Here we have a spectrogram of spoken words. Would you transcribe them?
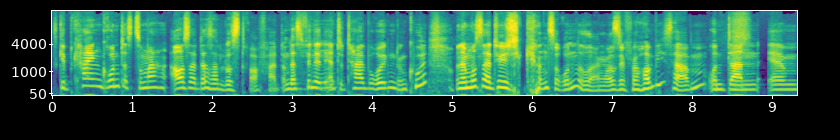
Es gibt keinen Grund, das zu machen, außer dass er Lust drauf hat. Und das findet er total beruhigend und cool. Und dann muss er natürlich die ganze Runde sagen, was sie für Hobbys haben. Und dann ähm,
